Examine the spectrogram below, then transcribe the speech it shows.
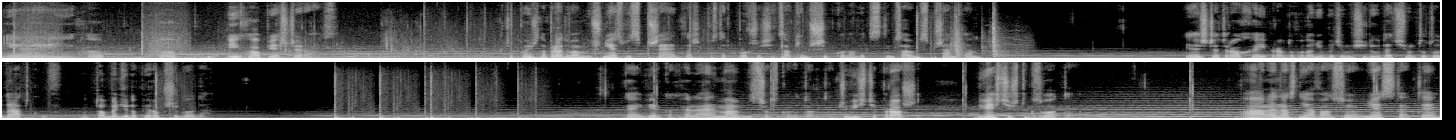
Jej, hop, hop i hop jeszcze raz. Czy powiem, że naprawdę mam już niezły sprzęt. Nasza postać porusza się całkiem szybko nawet z tym całym sprzętem. Jeszcze trochę i prawdopodobnie będziemy musieli udać się do dodatków. No to będzie dopiero przygoda. Okej, Wielka Helen. Mamy mistrzowską retortę. Oczywiście, proszę. 200 sztuk złota. Ale nas nie awansują, niestety.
